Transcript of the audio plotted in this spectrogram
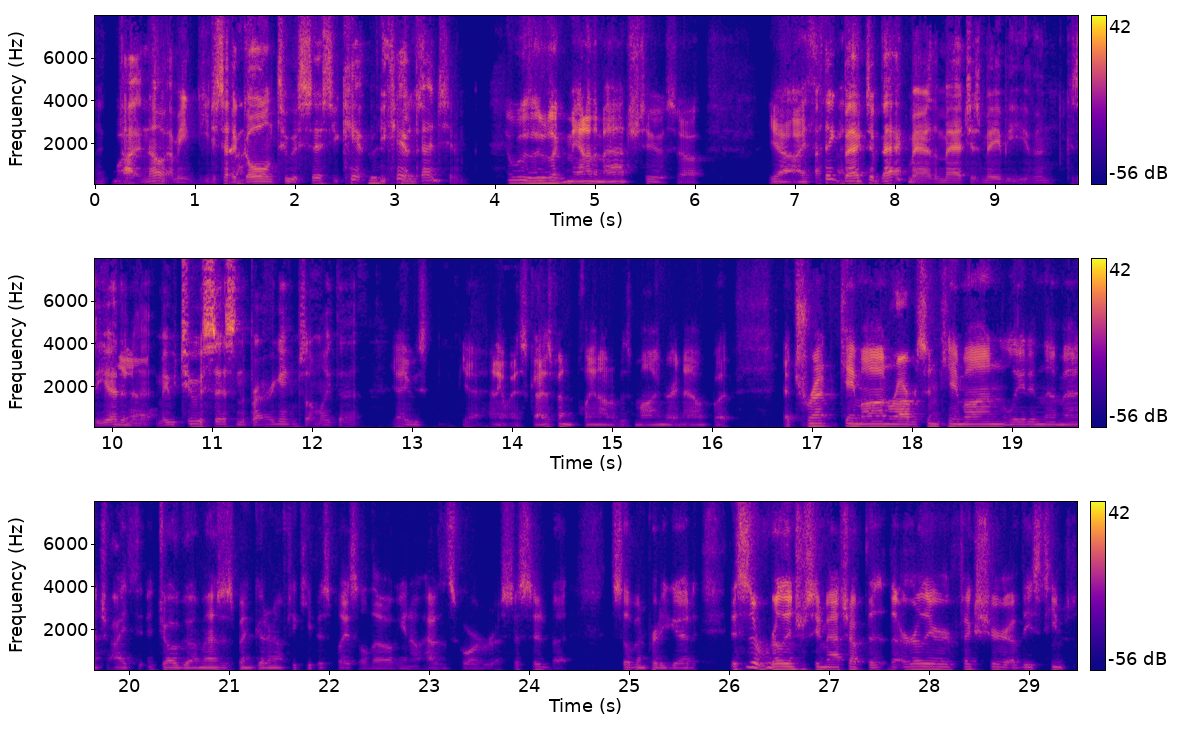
Like, wow. uh, no, I mean, he just had a goal and two assists. You can't. You can't bench him. It was. It was like man of the match too. So yeah, I, th- I think back to back man of the matches, maybe even because he had yeah. maybe two assists in the prior game, something like that. Yeah, he was. Yeah. Anyways, guy's been playing out of his mind right now. But yeah, Trent came on, Robertson came on late in that match. I th- Joe Gomez has been good enough to keep his place, although you know hasn't scored or assisted, but still been pretty good. This is a really interesting matchup. The the earlier fixture of these teams,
